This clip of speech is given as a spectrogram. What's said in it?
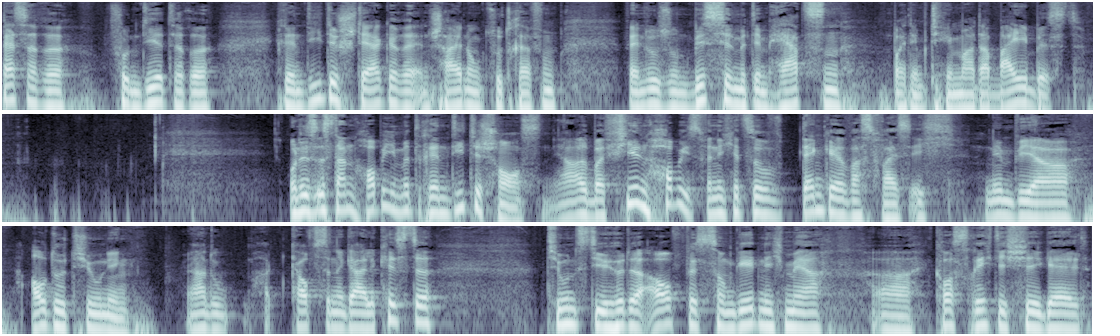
bessere, fundiertere, renditestärkere Entscheidungen zu treffen, wenn du so ein bisschen mit dem Herzen bei dem Thema dabei bist. Und es ist dann Hobby mit Renditechancen. Ja, also bei vielen Hobbys, wenn ich jetzt so denke, was weiß ich, nehmen wir Autotuning. Ja, du kaufst dir eine geile Kiste, tunst die Hütte auf bis zum geht nicht mehr, äh, kostet richtig viel Geld.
